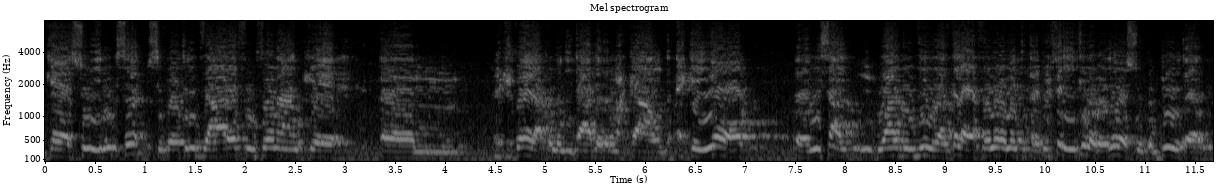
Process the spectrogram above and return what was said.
che su Linux si può utilizzare, funziona anche... Um, perché quella è la comodità di avere un account, è che io ho eh, mi sal- guardo il video dal telefono, lo metto tra i preferiti, lo vedo sul computer.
